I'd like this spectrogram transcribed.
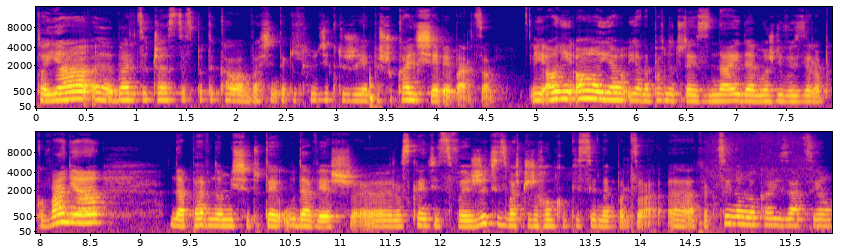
to ja e, bardzo często spotykałam właśnie takich ludzi, którzy jakby szukali siebie bardzo. I oni, o, ja, ja na pewno tutaj znajdę możliwość zarobkowania, na pewno mi się tutaj uda, wiesz, e, rozkręcić swoje życie, zwłaszcza, że Hongkong jest jednak bardzo e, atrakcyjną lokalizacją,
